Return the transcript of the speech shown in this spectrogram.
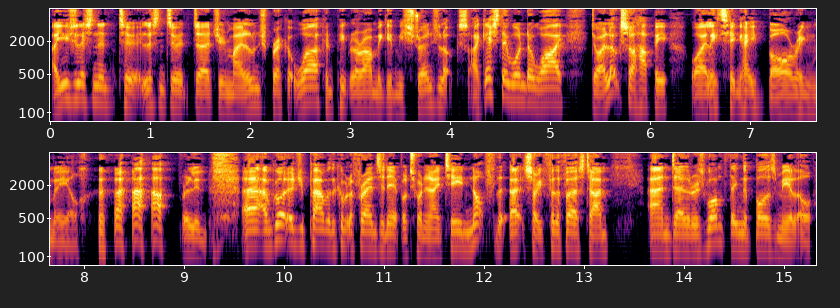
I usually listen to listen to it uh, during my lunch break at work, and people around me give me strange looks. I guess they wonder why do I look so happy while eating a boring meal. Brilliant. Uh, I'm going to Japan with a couple of friends in April 2019. Not for the uh, sorry for the first time. And uh, there is one thing that bothers me a little.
